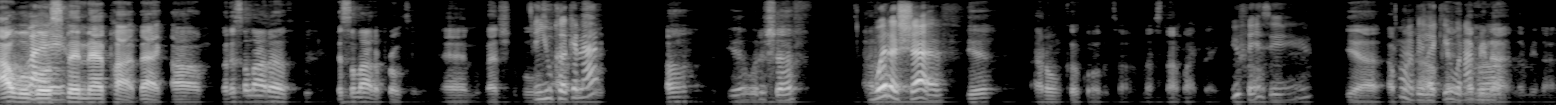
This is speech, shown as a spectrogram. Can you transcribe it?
I will go Like- spend that pot back. Um, but it's a lot of it's a lot of protein and vegetables. And you cooking that? Uh, yeah, with a chef. I With a chef. Yeah, I don't cook all the time. That's not my thing. You fancy. Yeah, I'm I wanna be like you when I let me not. Let me not.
